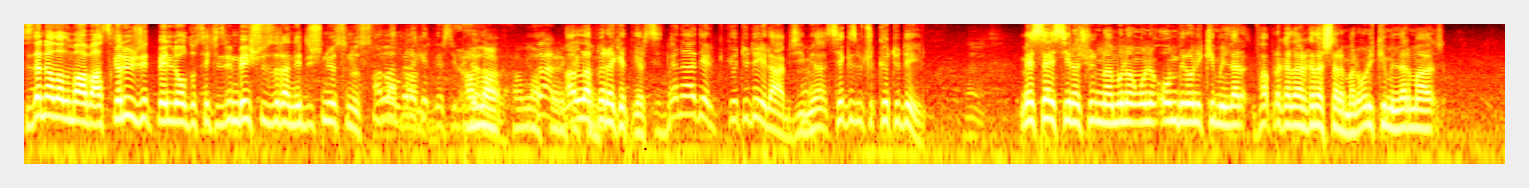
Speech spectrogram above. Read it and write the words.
Sizden alalım abi. Asgari ücret belli oldu. 8500 lira. Ne düşünüyorsunuz? Allah bereket versin. Güzel Allah abi. Allah bereket Allah bereket versin. Fena değil, kötü değil abiciğim ya. 8,5 kötü değil. Mesaisiyle şundan buna 11-12 milyar fabrikada arkadaşlarım var. 12 milyar maaş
